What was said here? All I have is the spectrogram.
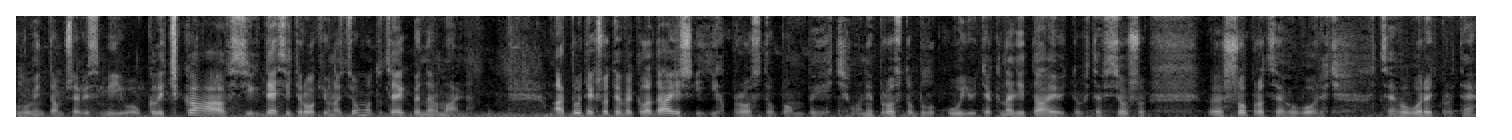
кого він там ще висміював, Кличка, всіх 10 років на цьому, то це якби нормально. А тут, якщо ти викладаєш, і їх просто бомбить, вони просто блокують, як налітають, то це все, що, е, що про це говорять? Це говорить про те,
